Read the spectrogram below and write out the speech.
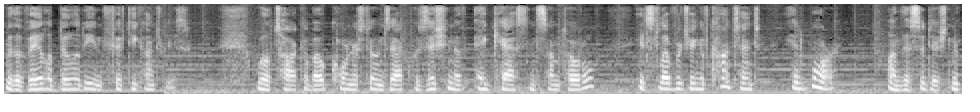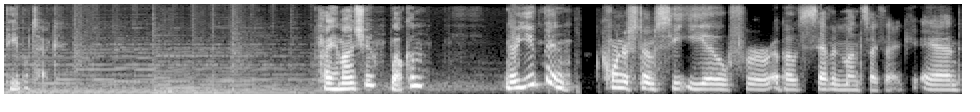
with availability in 50 countries. We'll talk about Cornerstone's acquisition of Edcast and SumTotal, its leveraging of content, and more on this edition of People Tech. Hi, Himanshu. Welcome. Now, you've been Cornerstone CEO for about seven months, I think. And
